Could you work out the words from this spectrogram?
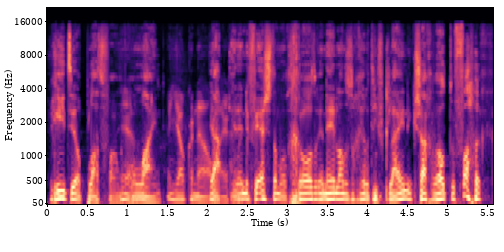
retail platform online. En jouw kanaal Ja, en in de VS is het dan wat groter. In Nederland is het nog relatief klein. Ik zag wel toevallig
